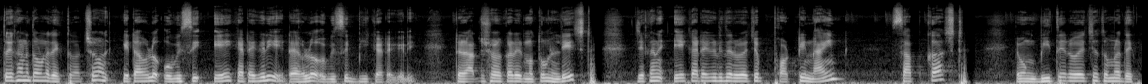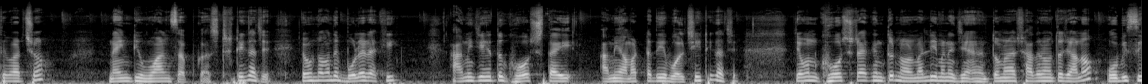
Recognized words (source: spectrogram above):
তো এখানে তোমরা দেখতে পাচ্ছ, এটা হলো ওবিসি এ ক্যাটাগরি এটা হলো ওবিসি বি ক্যাটাগরি এটা রাজ্য সরকারের নতুন লিস্ট যেখানে এ ক্যাটাগরিতে রয়েছে ফর্টি নাইন সাবকাস্ট এবং বিতে রয়েছে তোমরা দেখতে পাচ্ছ নাইনটি ওয়ান সাবকাস্ট ঠিক আছে? এবং তোমাদের বলে রাখি, আমি যেহেতু ঘোষ, তাই আমি আমারটা দিয়ে বলছি, ঠিক আছে? যেমন ঘোষটা কিন্তু নর্মালি মানে তোমরা সাধারণত জানো ওবিসি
